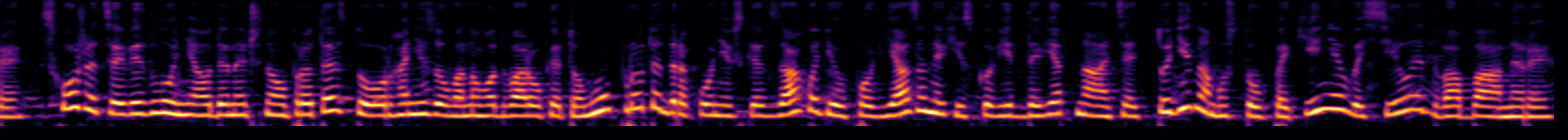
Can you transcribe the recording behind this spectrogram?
банери. Схоже, це відлуння одиничного протесту, організованого два роки тому проти драконівських заходів, пов'язаних із COVID-19. Тоді на мосту в Пекіні висіли два банери.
